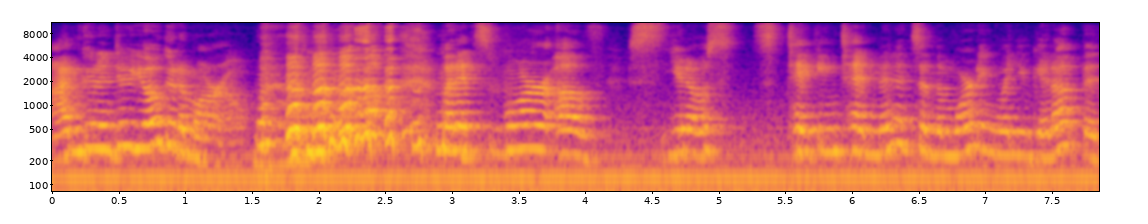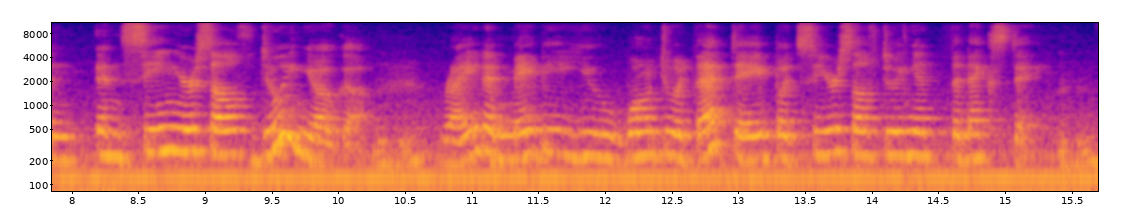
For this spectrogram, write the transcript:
I'm going to do yoga tomorrow. but it's more of, you know, s- s- taking 10 minutes in the morning when you get up and, and seeing yourself doing yoga, Mhm, right? And maybe you won't do it that day, but see yourself doing it the next day, mhm.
